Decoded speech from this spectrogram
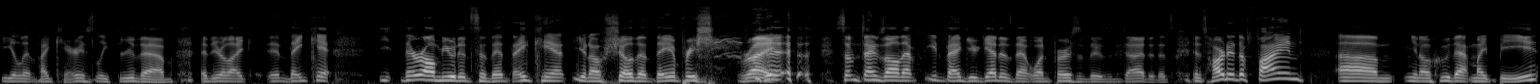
feel it vicariously through them, and you're like eh, they can't. They're all muted so that they can't, you know, show that they appreciate Right. it. Sometimes all that feedback you get is that one person who's done, and it's it's harder to find, um, you know, who that might be.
